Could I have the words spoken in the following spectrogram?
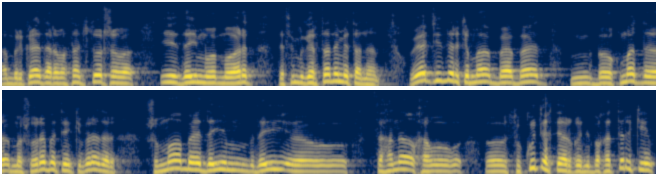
امریکا در افغانستان چطور شوه؟ این در این موارد تصمیم گرفتن نمیتونه و یک چیزی که ما باید به حکومت مشوره بدیم که برادر شما باید این صحنه سکوت اختیار کنید به خاطر که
